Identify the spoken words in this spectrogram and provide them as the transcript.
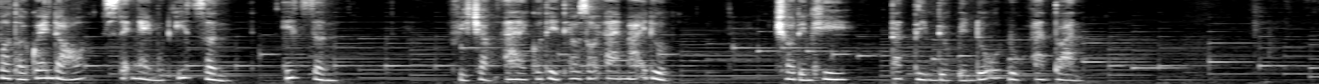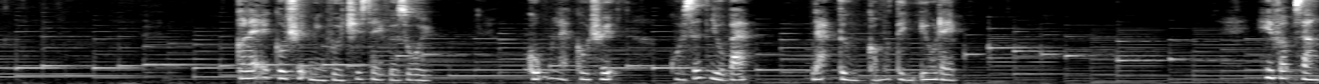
Và thói quen đó sẽ ngày một ít dần ít dần. Vì chẳng ai có thể theo dõi ai mãi được, cho đến khi ta tìm được bến đỗ đủ an toàn. Có lẽ câu chuyện mình vừa chia sẻ vừa rồi cũng là câu chuyện của rất nhiều bạn đã từng có một tình yêu đẹp. Hy vọng rằng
